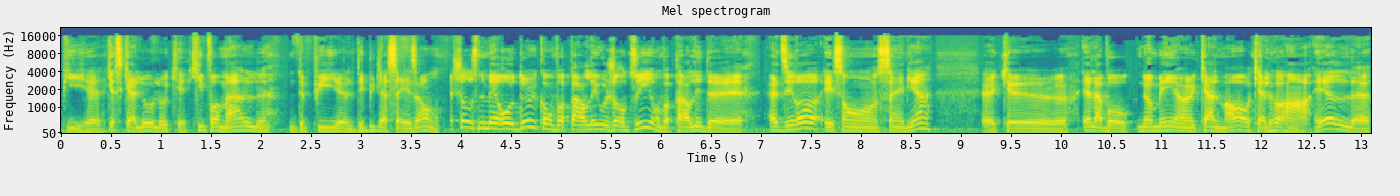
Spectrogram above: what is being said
puis euh, qu'est-ce qu'elle a là, qui, va mal depuis le début de la saison. Chose numéro 2 qu'on va parler aujourd'hui, on va parler de Adira et son symbiont. que elle, va nommer un calmar qu'elle a en elle.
